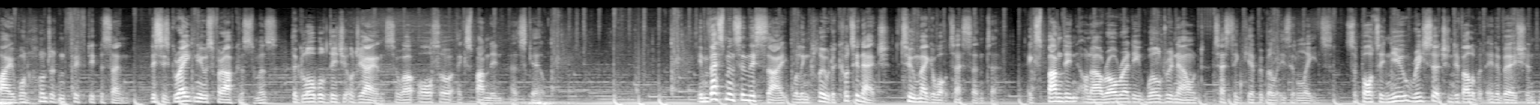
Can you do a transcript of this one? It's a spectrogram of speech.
by 150%. This is great news for our customers, the global digital giants who are also expanding at scale. Investments in this site will include a cutting-edge 2 megawatt test centre, expanding on our already world-renowned testing capabilities in Leeds, supporting new research and development innovation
